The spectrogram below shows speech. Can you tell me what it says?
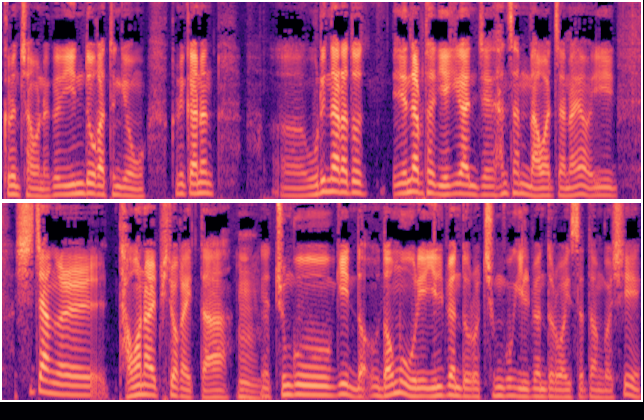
그런 차원에. 그 인도 같은 경우 그러니까는 어 우리나라도 옛날부터 얘기가 이제 한참 나왔잖아요. 이 시장을 다원할 필요가 있다. 음. 중국이 너, 무 우리 일변도로 중국 일변도로 와 있었던 것이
